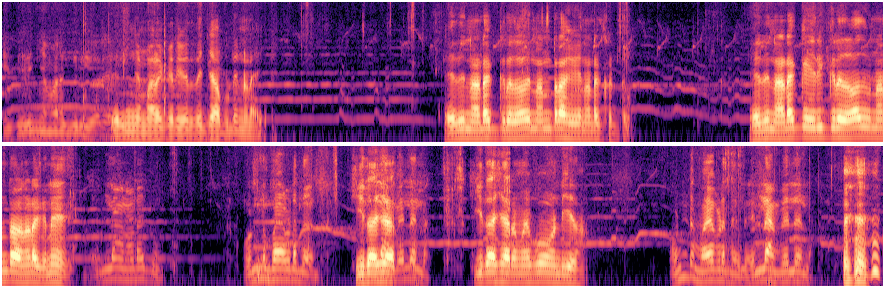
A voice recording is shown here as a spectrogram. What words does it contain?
இது தெரிஞ்ச மரக்கறி வர தெரிஞ்ச மரக்கறி வருது சாப்பிட்டு என்னடா இது? எது நடக்கிறதோ நன்றாக நடக்கட்டும். எது நடக்க இருக்கிறதோ அது நன்றாக நடக்குனே? எல்லாம் நடக்கும். ஒன்றும் பயப்பட தேவை கீதாச்சார வேலை இல்லை கீதாச்சாரமே போக வேண்டியதான் ஒன்றும் பயப்பட தேவையில்லை எல்லாம் இல்லை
